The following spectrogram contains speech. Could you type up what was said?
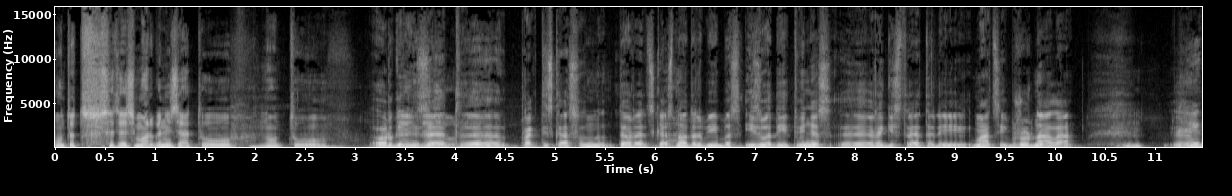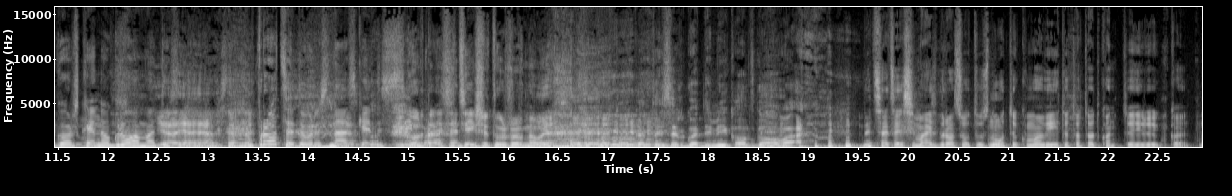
Un tad, secēsim, organizēt to, nu, to Organizēt uh, praktiskās un teorētiskās nodarbības, izvadīt viņas, uh, reģistrēt arī mācību žurnālā. Igors, ka nu grāmatas. Jā, jā, jā. tā, Nu, procedūras neskaidrs. Igor, tā esi cīši to žurnālu. Ja? Kad tas ir godīgi Mikls galvā. Bet, secēsim, aizbraucot uz notikuma vietu, tad, tad kad ir, kad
